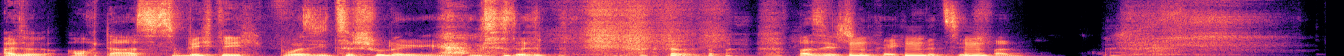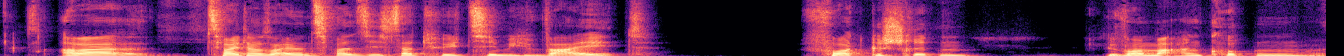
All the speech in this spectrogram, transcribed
Also auch da ist es wichtig, wo sie zur Schule gegangen sind, was ich schon recht witzig fand. Aber 2021 ist natürlich ziemlich weit fortgeschritten. Wir wollen mal angucken,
